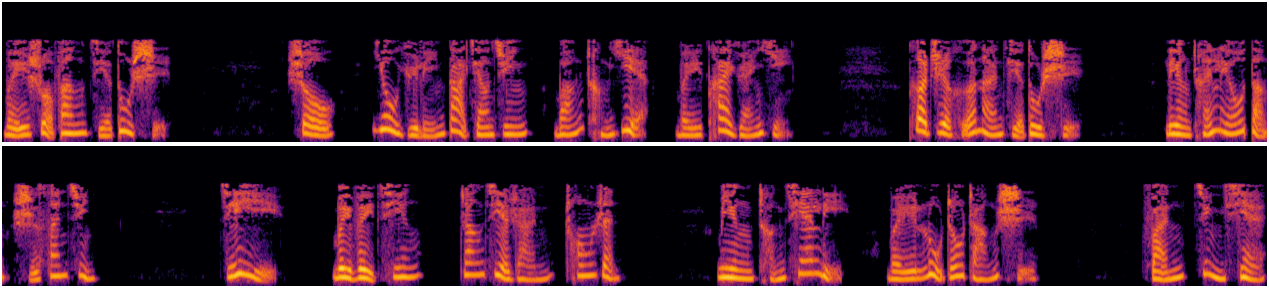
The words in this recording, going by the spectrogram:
为朔方节度使，授右羽林大将军王承业为太原尹，特制河南节度使，领陈留等十三郡。即以魏卫青、张介然充任，命程千里为潞州长史。凡郡县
